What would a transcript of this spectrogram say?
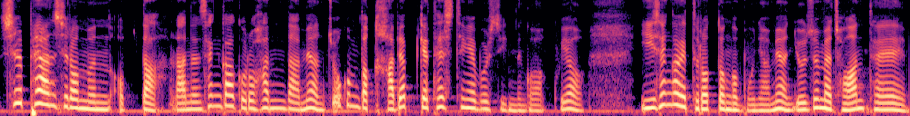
실패한 실험은 없다라는 생각으로 한다면 조금 더 가볍게 테스팅 해 볼 수 있는 것 같고요. 이 생각이 들었던 건 뭐냐면 요즘에 저한테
